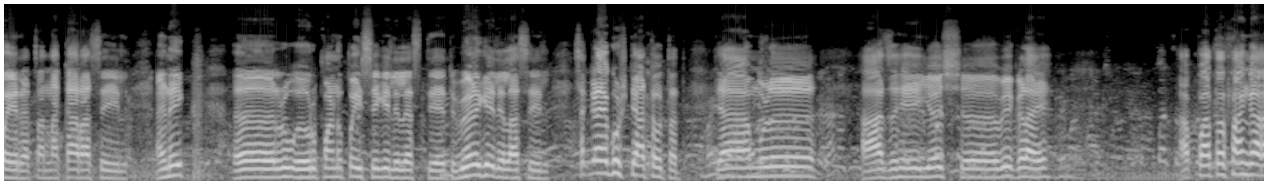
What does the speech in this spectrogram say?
पैऱ्याचा नकार असेल अनेक रु रूपानं पैसे गेलेले असतात वेळ गेलेला असेल सगळ्या गोष्टी आठवतात. त्यामुळं आज हे यश वेगळं आहे. आपण आता सांगा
